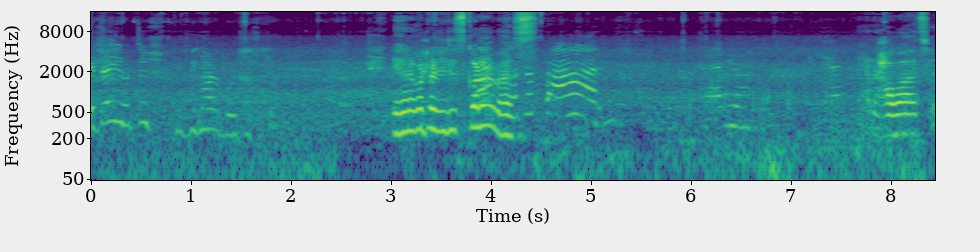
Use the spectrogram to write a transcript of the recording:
এটাই হচ্ছে দীঘার বৈশিষ্ট্য। এখানে কটা রিলস করা? ব্যাস। হাওয়া আছে।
